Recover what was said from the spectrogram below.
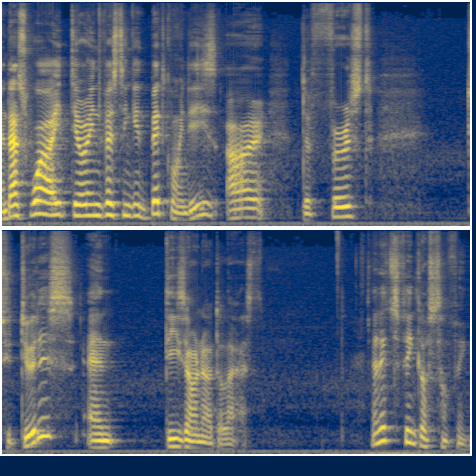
And that's why they're investing in Bitcoin. These are the first to do this, and these are not the last. And let's think of something.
